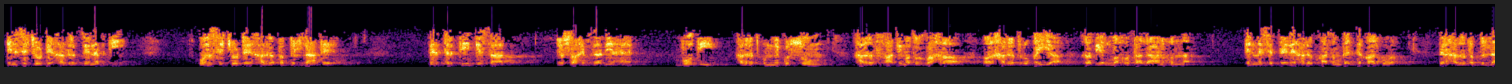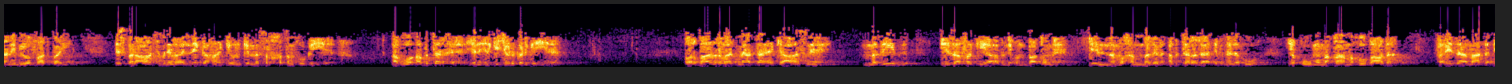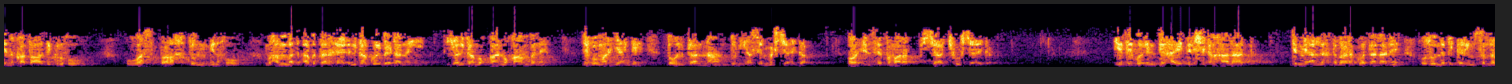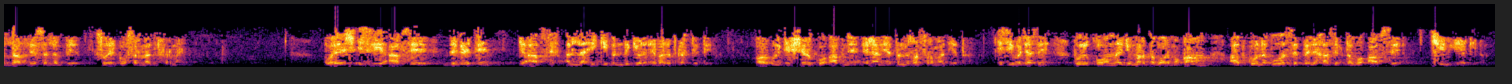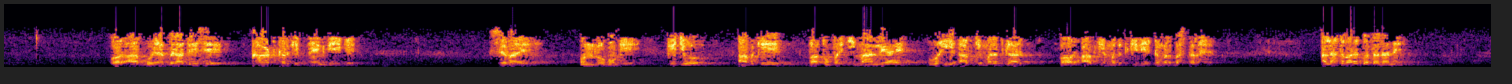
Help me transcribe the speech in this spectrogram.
ان سے چھوٹے حضرت زینب تھی، ان سے چھوٹے حضرت عبداللہ تھے۔ پھر ترتیب کے ساتھ جو صاحبزادیاں ہیں وہ تھی حضرت ام کلثوم، حضرت فاطمۃ الزہرا اور حضرت رقیہ رضی اللہ تعالی عنہ ان میں سے پہلے حضرت قاسم کا انتقال ہوا، پھر حضرت عبداللہ نے بھی وفات پائی۔ اس پر آس ابن وائل نے کہا کہ ان کی نسل ختم ہو گئی ہے۔ اب وہ ابتر ہے یعنی ان کی جڑ کٹ گئی ہے۔ اور بعض روایت میں آتا ہے کہ آس نے مزید اضافہ کیا اپنے ان باتوں میں کہ ان محمد ابتر ابن لہو، یقوم مقام ہو باد فیضا مات ان قطع ذکر ہو وس محمد ابتر ہے، ان کا کوئی بیٹا نہیں۔ جو ان کا مقام مقام بنے، جب وہ مر جائیں گے تو ان کا نام دنیا سے مٹ جائے گا اور ان سے تمہارا پیچھا چھوٹ جائے گا۔ یہ تھے وہ انتہائی دلشکن حالات جن میں اللہ تبارک و تعالیٰ نے حضور نبی کریم صلی اللہ علیہ وسلم پہ سورہ کوثر نازل فرمائے۔ قریش اس لیے آپ سے بگڑے تھے کہ آپ صرف اللہ ہی کی بندگی اور عبادت کرتے تھے اور ان کے شر کو آپ نے اعلان رد فرما دیا تھا۔ اسی وجہ سے پوری قوم میں جو مرتبہ اور مقام آپ کو نبوت سے پہلے حاصل تھا وہ آپ سے چھین لیا گیا۔ اور آپ گویا برادری سے کھاٹ کر کے پھینک دیے گئے۔ سوائے ان لوگوں کے کہ جو آپ کے باتوں پر ایمان لے آئے، وہی آپ کے مددگار اور آپ کی مدد کے لیے کمر بستر ہے اللہ تبارک و تعالیٰ نے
